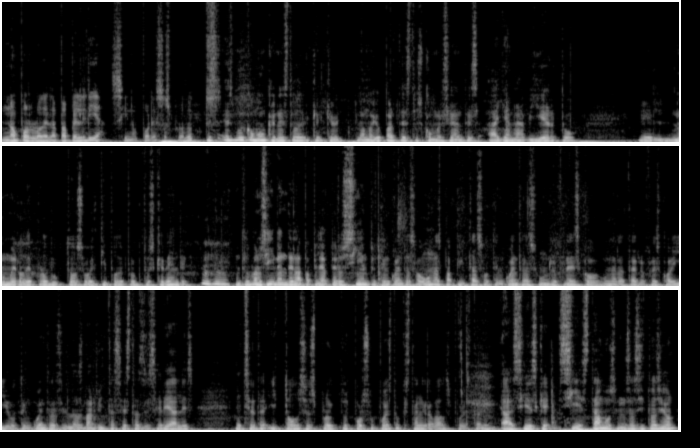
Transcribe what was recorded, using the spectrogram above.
no por lo de la papelería, sino por esos productos. Es, muy común que en esto que, la mayor parte de estos comerciantes hayan abierto el número de productos o el tipo de productos que venden. Entonces, bueno, sí venden la papelería, pero siempre te encuentras o unas papitas o te encuentras un refresco, una lata de refresco ahí, o te encuentras las barritas estas de cereales, etcétera, y todos esos productos, por supuesto, que están grabados por esta ley. Así es que si estamos en esa situación,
